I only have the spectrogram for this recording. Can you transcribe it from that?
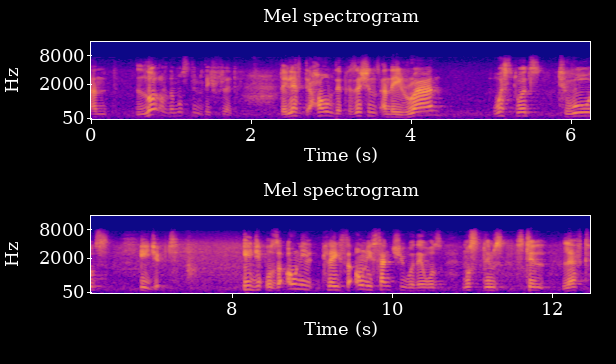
and a lot of the Muslims, they fled. They left their homes, their possessions, and they ran westwards towards Egypt. Egypt was the only place, the only sanctuary where there was Muslims still left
